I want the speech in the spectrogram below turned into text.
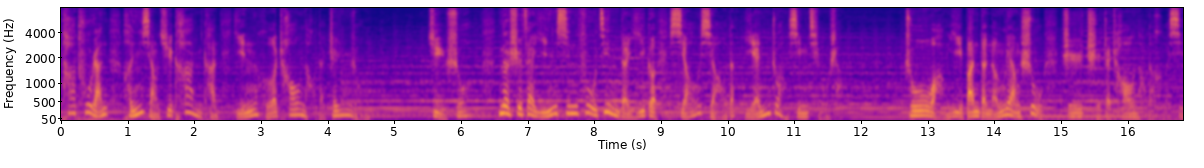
他突然很想去看看银河超脑的真容。据说，那是在银心附近的一个小小的岩状星球上，蛛网一般的能量束支持着超脑的核心。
